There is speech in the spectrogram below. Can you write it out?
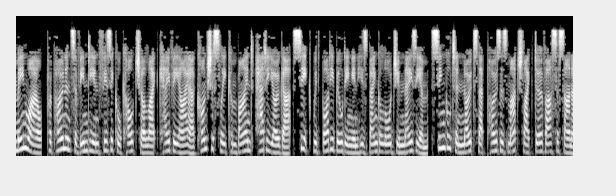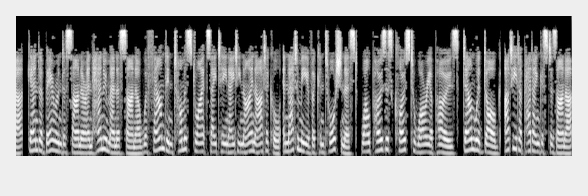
Meanwhile, proponents of Indian physical culture like K. V. Iyer consciously combined Hatha Yoga with bodybuilding in his Bangalore gymnasium. Singleton notes that poses much like Durvasasana, Gandha and Hanumanasana were found in Thomas Dwight's 1889 article Anatomy of a Contortionist, while poses close to warrior pose, downward dog, Utthita Padangusthasana,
